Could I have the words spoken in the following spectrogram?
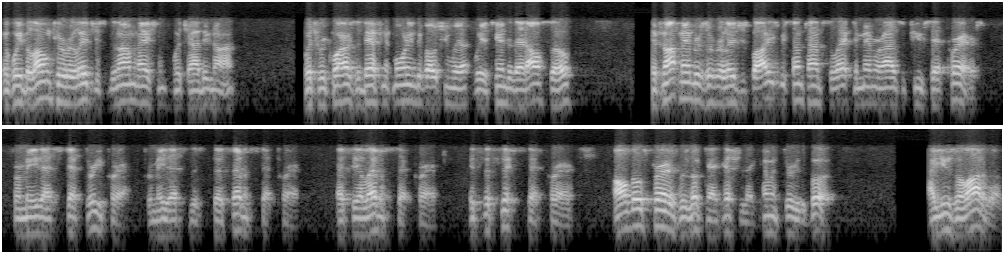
If we belong to a religious denomination, which I do not, which requires a definite morning devotion, we, we attend to that also. If not members of religious bodies, we sometimes select and memorize a few set prayers. For me, that's step three prayer. For me, that's the, the seventh step prayer. That's the eleventh step prayer. It's the sixth step prayer. All those prayers we looked at yesterday coming through the book, I use a lot of those.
